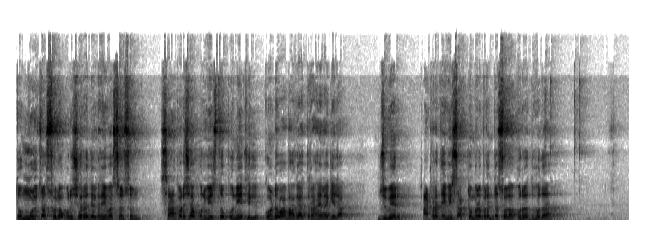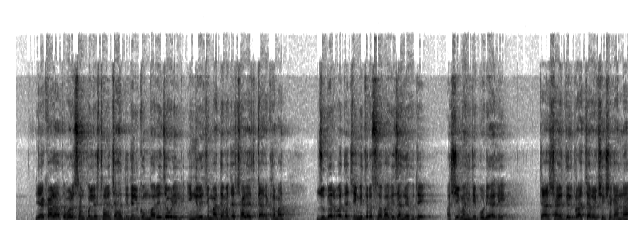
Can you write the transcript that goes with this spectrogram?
तो मूळचा सोलापूर शहरातील रहिवासी असून सात वर्षापूर्वीच तो पुणे येथील कोंडवा भागात राहायला गेला. जुबेर अठरा ते वीस ऑक्टोबरपर्यंत सोलापुरात होता. या काळात वळसंग पोलीस ठाण्याच्या हद्दीतील कुंभारीजवळील इंग्रजी माध्यमाच्या शाळेत कार्यक्रमात जुबेर व त्याचे मित्र सहभागी झाले होते अशी माहिती पुढे आली. त्या शाळेतील प्राचार्य शिक्षकांना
